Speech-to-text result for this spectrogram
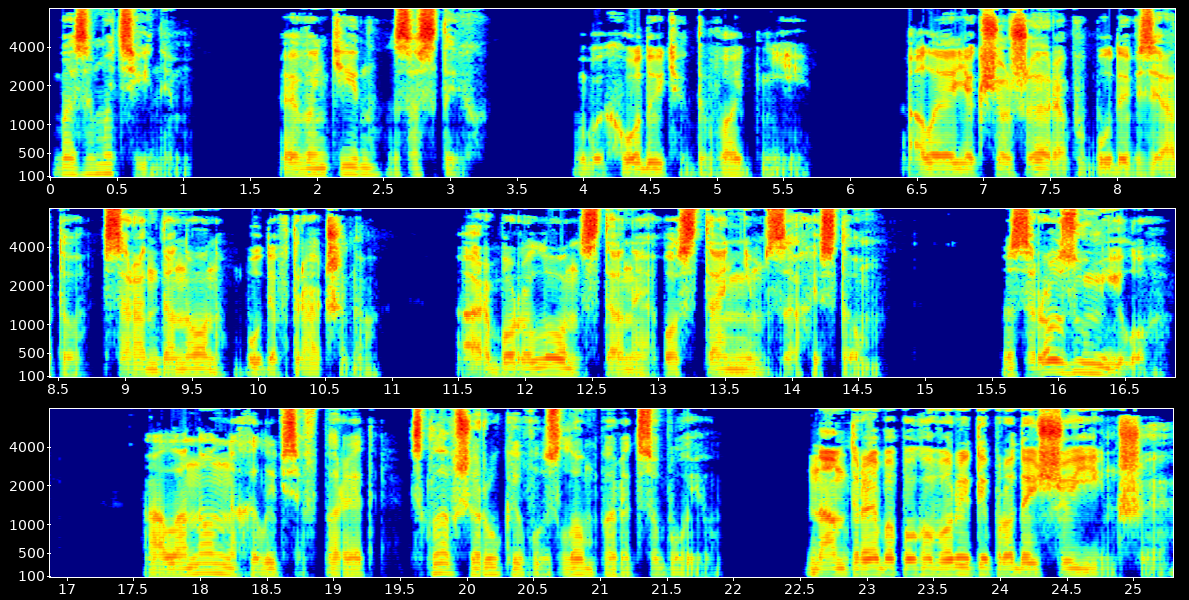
беземоційним. Евентін застиг. Виходить, два дні. Але якщо жереб буде взято, Саранданон буде втрачено. Арборлон стане останнім захистом. Зрозуміло. Аланон нахилився вперед, склавши руки вузлом перед собою. Нам треба поговорити про дещо інше.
